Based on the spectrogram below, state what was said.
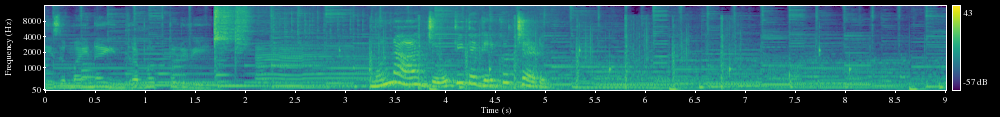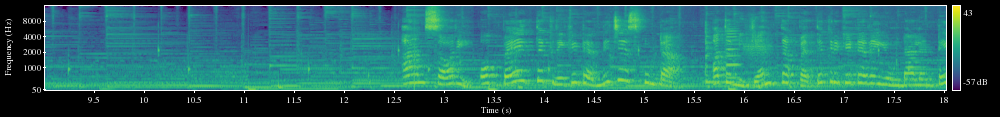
నిజమైన ఇంద్రభక్తుడివి. మున్నా జ్యోతి దగ్గరికి వచ్చాడు ఐఎమ్ సారీ ఓ పెద్ద క్రికెటర్ని చేసుకుంటా. అతను ఎంత పెద్ద క్రికెటర్ అయి ఉండాలంటే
